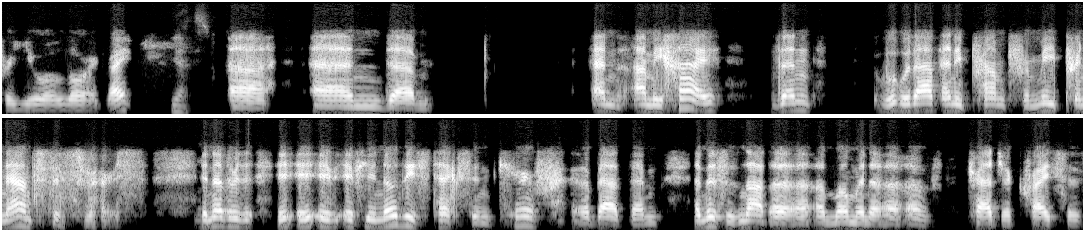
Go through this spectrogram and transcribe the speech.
for you, O Lord, right? Yes. Uh, and um, and Amichai then, w- without any prompt from me, pronounced this verse. In other words, if, if you know these texts and care about them, and this is not a, a moment of, of tragic crisis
